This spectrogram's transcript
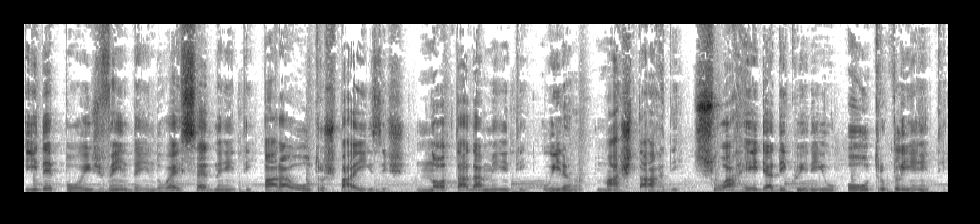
e depois vendendo o excedente para outros países, notadamente o Irã. Mais tarde, sua rede adquiriu outro cliente,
